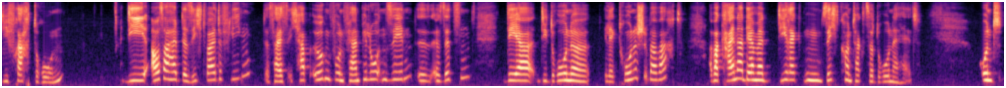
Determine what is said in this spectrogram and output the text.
die Frachtdrohnen, die außerhalb der Sichtweite fliegen. Das heißt, ich habe irgendwo einen Fernpiloten sehen, äh, sitzen, der die Drohne elektronisch überwacht, aber keiner, der mir direkten Sichtkontakt zur Drohne hält. Und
